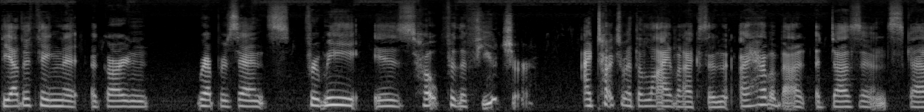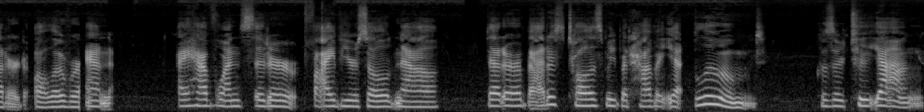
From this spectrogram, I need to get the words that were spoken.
The other thing that a garden represents for me is hope for the future. I talked about the lilacs, and I have about a dozen scattered all over. And I have ones that are five years old now that are about as tall as me but haven't yet bloomed because they're too young.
